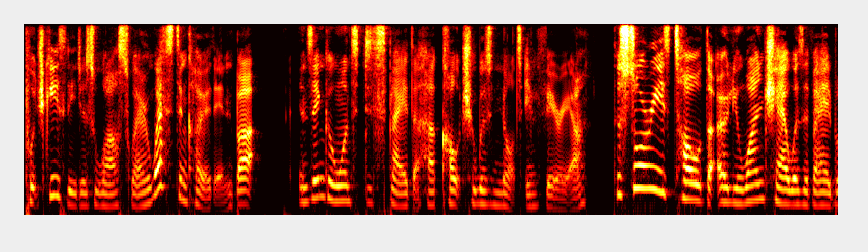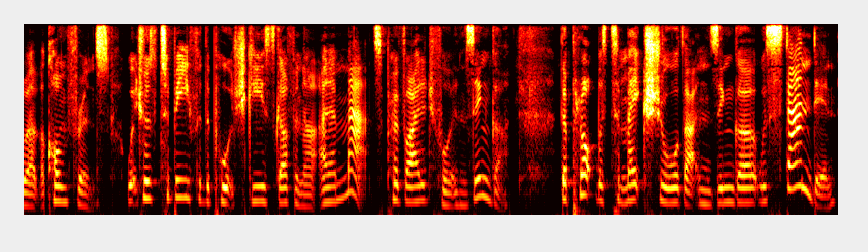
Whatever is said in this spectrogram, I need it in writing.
Portuguese leaders whilst wearing Western clothing, but Nzinga wanted to display that her culture was not inferior. The story is told that only one chair was available at the conference, which was to be for the Portuguese governor, and a mat provided for Nzinga. The plot was to make sure that Nzinga was standing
